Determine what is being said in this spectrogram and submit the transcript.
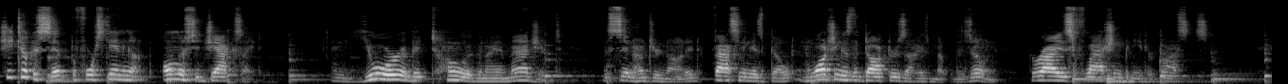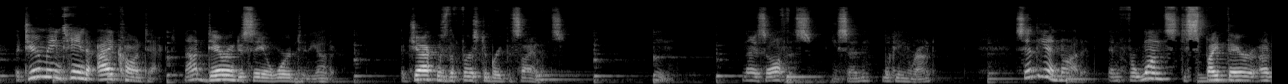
She took a sip before standing up, almost to Jack's height. And you're a bit taller than I imagined, the Sin Hunter nodded, fastening his belt and watching as the doctor's eyes met with his own, her eyes flashing beneath her glasses. The two maintained eye contact, not daring to say a word to the other. But Jack was the first to break the silence. Hmm. Nice office, he said, looking around. Cynthia nodded, and for once, despite their uh,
